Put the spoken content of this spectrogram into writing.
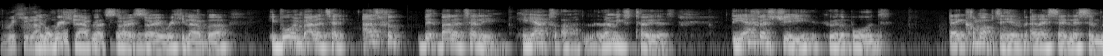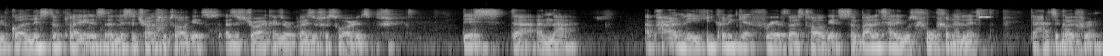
Ricky No, Lambert. Ricky Lambert. Sorry, sorry, Ricky Lambert. He brought in Balotelli. As for B- Balotelli, he had. To, uh, let me just tell you this: the FSG, who are the board, they come up to him and they say, "Listen, we've got a list of players, a list of transfer targets as a striker, as a replacement for Suarez. This, that, and that." Apparently, he couldn't get three of those targets, so Balotelli was fourth on the list. They had to go for him.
